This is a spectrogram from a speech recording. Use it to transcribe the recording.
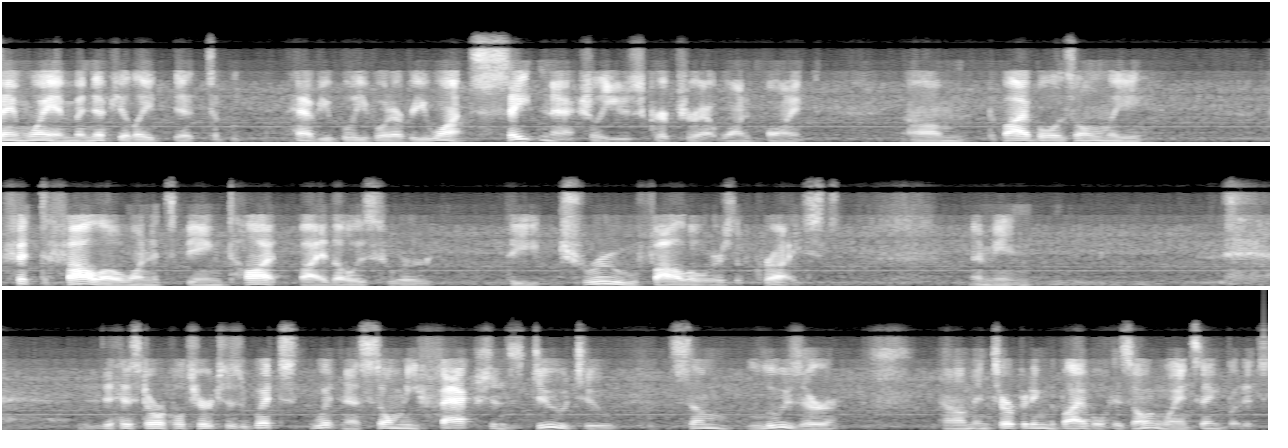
same way and manipulate it to have you believe whatever you want. Satan actually used Scripture at one point. Um, the Bible is only fit to follow when it's being taught by those who are the true followers of Christ. I mean, the historical church has wit- witnessed so many factions due to some loser um, interpreting the Bible his own way and saying, "But it's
